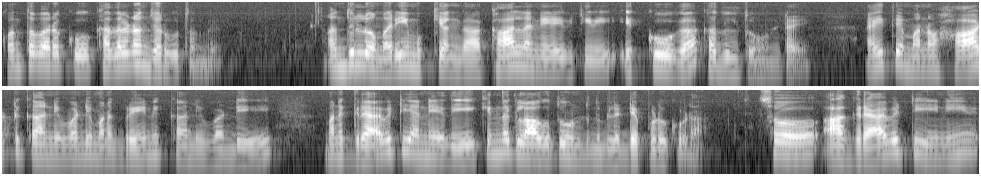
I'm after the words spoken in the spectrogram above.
కొంతవరకు కదలడం జరుగుతుంది. అందులో మరీ ముఖ్యంగా కాళ్ళు అనేటివి ఎక్కువగా కదులుతూ ఉంటాయి. అయితే మన హార్ట్ కానివ్వండి మన బ్రెయిన్కి కానివ్వండి మన గ్రావిటీ అనేది కిందకి లాగుతూ ఉంటుంది బ్లడ్ ఎప్పుడు కూడా. సో ఆ గ్రావిటీని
